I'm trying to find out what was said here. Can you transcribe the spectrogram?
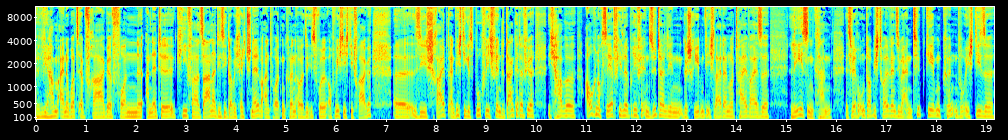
wir haben eine WhatsApp-Frage von Annette Kiefer-Sahner, die Sie, glaube ich, recht schnell beantworten können, aber sie ist wohl auch wichtig, die Frage. Äh, sie schreibt ein wichtiges Buch, wie ich finde. Danke dafür. Ich habe auch noch sehr viele Briefe in Sütterlin geschrieben, die ich leider nur teilweise lesen kann. Es wäre unglaublich toll, wenn Sie mir einen einen Tipp geben könnten, wo ich diese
